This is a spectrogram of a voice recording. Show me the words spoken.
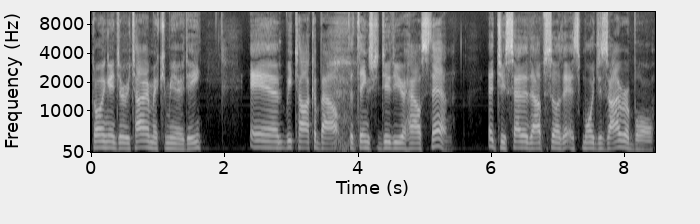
going into retirement community, and we talk about the things to do to your house then, and to set it up so that it's more desirable.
